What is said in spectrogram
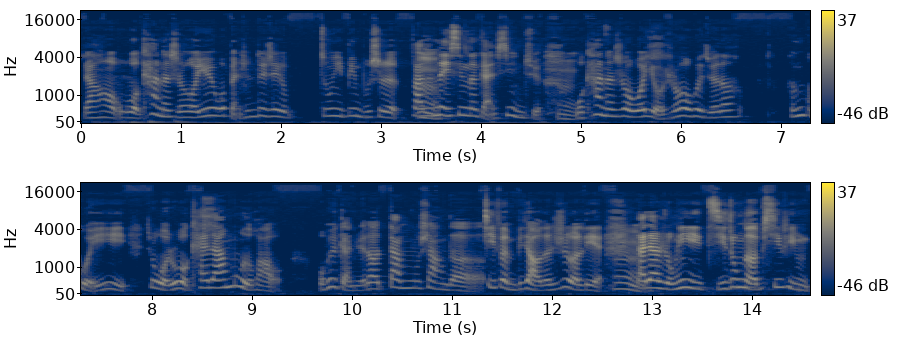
然后我看的时候，因为我本身对这个综艺并不是发自嗯内心的感兴趣，嗯我看的时候，我有时候会觉得很诡异。就我如果开弹幕的话，我我会感觉到弹幕上的气氛比较的热烈，嗯大家容易集中的批评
